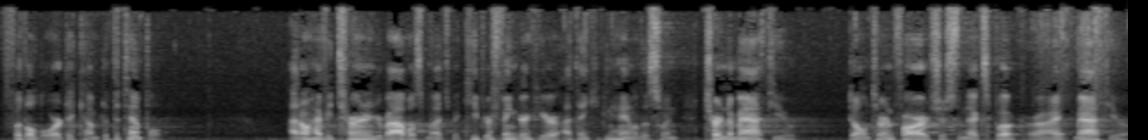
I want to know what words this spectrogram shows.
for the Lord to come to the temple? I don't have you turn in your Bibles much, but keep your finger here. I think you can handle this one. Turn to Matthew. Don't turn far, it's just the next book, all right? Matthew.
